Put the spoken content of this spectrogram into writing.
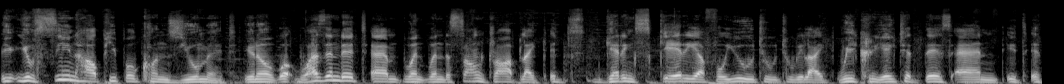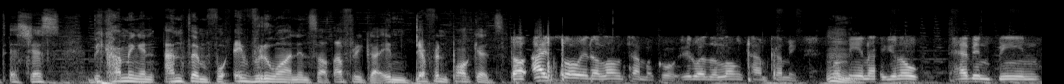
you, you've seen how people consume it. You know, wasn't it um, when when the song dropped? Like it's getting scarier for you to to be like, we created this, and it, it it's just becoming an anthem for everyone in South Africa in different pockets. So I saw it a long time ago. It was a long time coming. For me, and I, you know, having been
